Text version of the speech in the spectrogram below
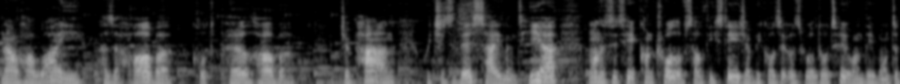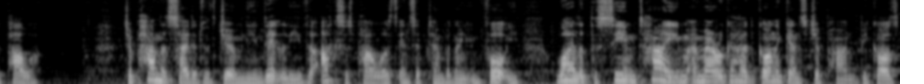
Now Hawaii has a harbour called Pearl Harbor. Japan, which is this island here, wanted to take control of Southeast Asia because it was World War II and they wanted power. Japan had sided with Germany and Italy, the Axis powers, in September 1940, while at the same time America had gone against Japan because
